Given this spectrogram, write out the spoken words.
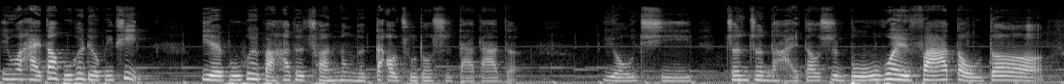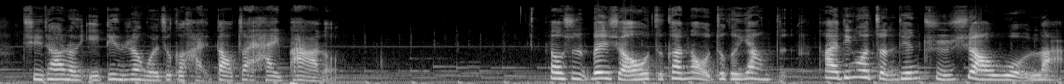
因为海盗不会流鼻涕，也不会把他的船弄得到处都是哒哒的。尤其真正的海盗是不会发抖的，其他人一定认为这个海盗在害怕了。要是被小猴子看到我这个样子，他一定会整天取笑我啦。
